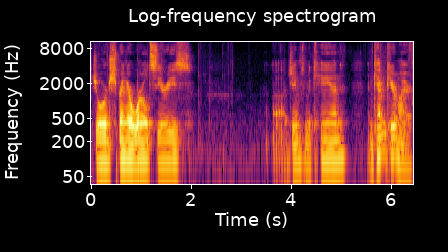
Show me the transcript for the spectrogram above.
George Springer World Series. Uh, James McCann. And Kevin Kiermaier.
